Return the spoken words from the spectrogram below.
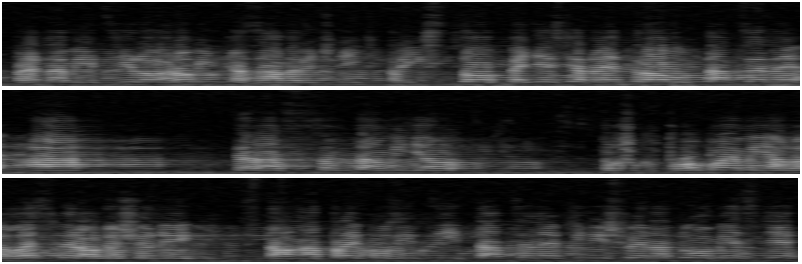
Pred nami je cieľová rovinka záverečných 350 metrov, Tacené a teraz som tam videl trošku problémy, ale Lesmer Aldešený stal na prvej pozícii, Tacene finišuje na druhom mieste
